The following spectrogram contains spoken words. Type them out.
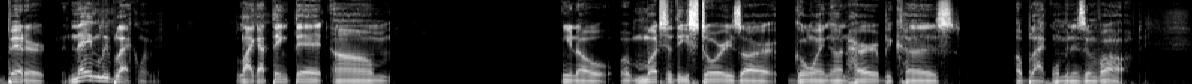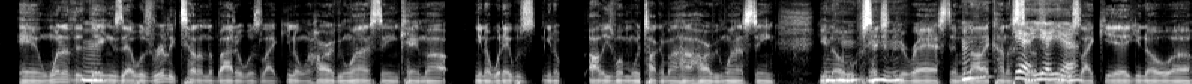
better namely black women like i think that um you know much of these stories are going unheard because a black woman is involved and one of the Mm. things that was really telling about it was like you know when harvey weinstein came out you know when they was you know all these women were talking about how harvey weinstein you know Mhm, sexually mhm. harassed them and all that kind of Yeah, stuff yeah, and he yeah. was like yeah you know uh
